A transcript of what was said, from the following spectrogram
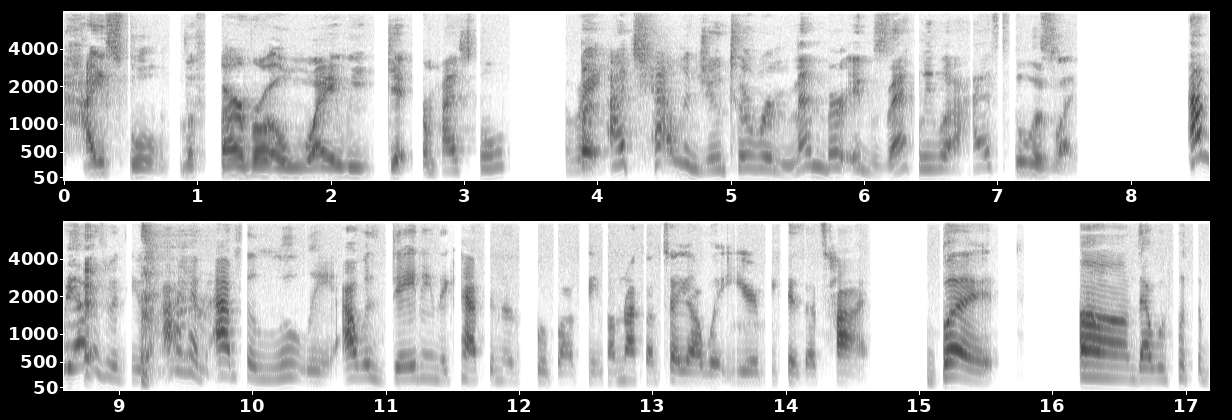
high school, the further away we get from high school. right. But I challenge you to remember exactly what high school was like. I'll be eh honest with you. I have absolutely. I was dating the captain of the football team. I'm not going to tell y'all what year because that's hot. But um, that would put the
